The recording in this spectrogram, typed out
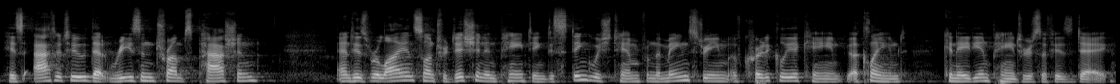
his attitude that reason trumps passion, and his reliance on tradition in painting distinguished him from the mainstream of critically acclaimed Canadian painters of his day.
